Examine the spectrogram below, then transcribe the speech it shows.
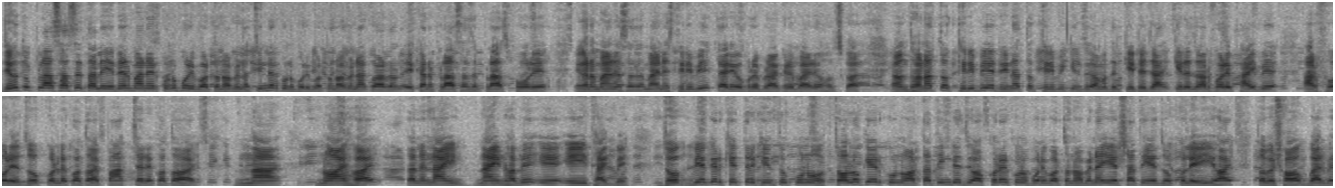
যেহেতু প্লাস আছে, তাহলে এন এর মানের কোনো পরিবর্তন হবে না, চিহ্নের কোনো পরিবর্তন হবে না কারণ এখানে প্লাস আছে প্লাস ফোর এ, এখানে মাইনাস আছে মাইনাস থ্রি বি তারই উপরে ব্রাকেটের বাইরে হোল স্কোয়ার এখন ধনাত্মক থ্রি বি ঋণাত্মক থ্রি বি কিন্তু আমাদের কেটে যায়, কেটে যাওয়ার পরে ফাইভে আর ফোরে যোগ করলে কত হয়? পাঁচ, চারে কত হয়? না, নয় হয়, তাহলে নাইন নাইন হবে, এ, এই থাকবে। যোগ বিয়োগের ক্ষেত্রে কিন্তু কোনো চলকের কোনো অর্থাৎ ইংরেজি অক্ষরের কোনো পরিবর্তন হবে না, এর সাথে এ যোগ করলে এই হয়, তবে সহগ বাড়বে,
